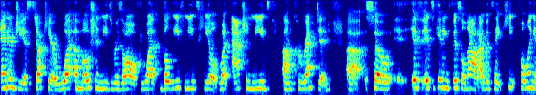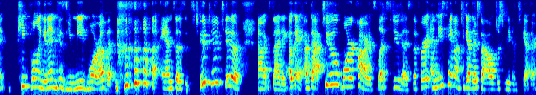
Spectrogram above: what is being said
energy is stuck here what emotion needs resolved what belief needs healed what action needs um, corrected. Uh, so if it's getting fizzled out i would say keep pulling it keep pulling it in because you need more of it. Anne says it's two two two. How exciting. Okay i've got two more cards. Let's do this. The first and these came up together so i'll just read them together.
